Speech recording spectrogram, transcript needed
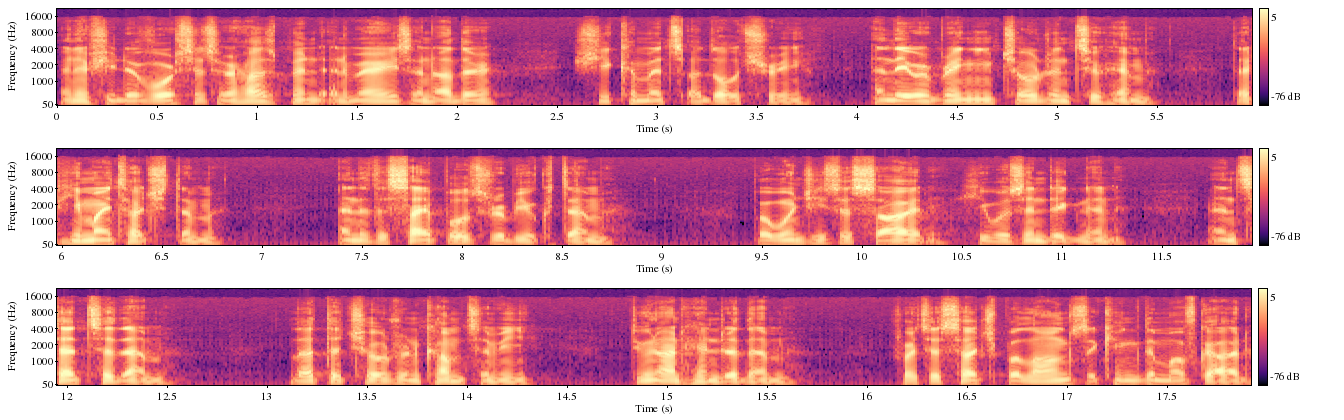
and if she divorces her husband and marries another, she commits adultery. And they were bringing children to him that he might touch them. And the disciples rebuked them. But when Jesus saw it, he was indignant, and said to them, Let the children come to me, do not hinder them, for to such belongs the kingdom of God.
